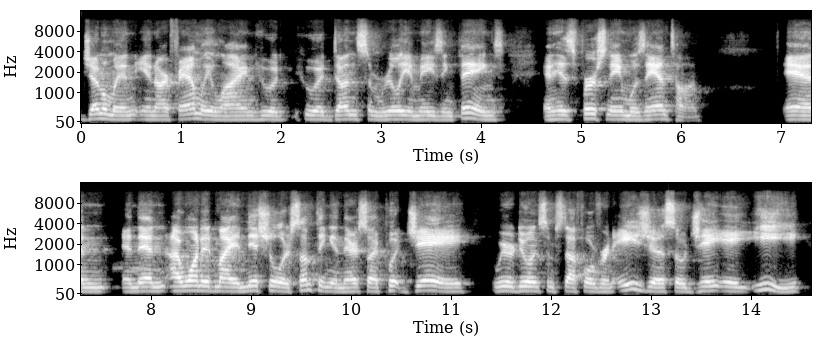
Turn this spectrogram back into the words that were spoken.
gentleman in our family line who had who had done some really amazing things and his first name was Anton. And and then I wanted my initial or something in there so I put J. We were doing some stuff over in Asia so J A E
